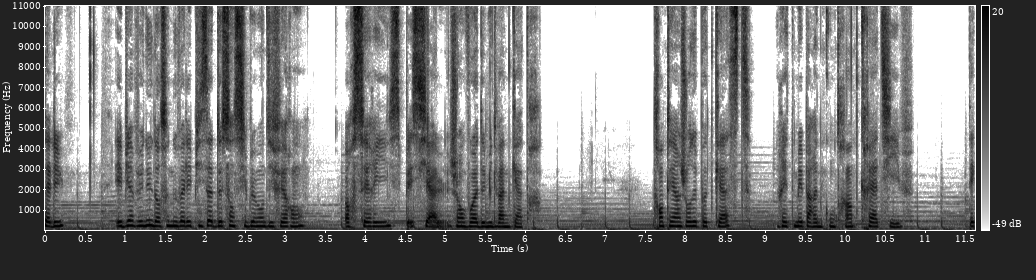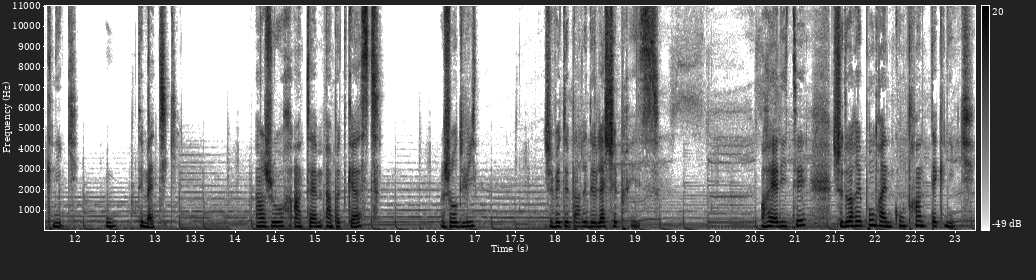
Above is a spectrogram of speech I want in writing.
Salut et bienvenue dans ce nouvel épisode de Sensiblement différent, hors série spéciale J'envoie 2024. 31 jours de podcast, rythmés par une contrainte créative, technique ou thématique. Un jour, un thème, un podcast. Aujourd'hui, je vais te parler de lâcher prise. En réalité, je dois répondre à une contrainte technique.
